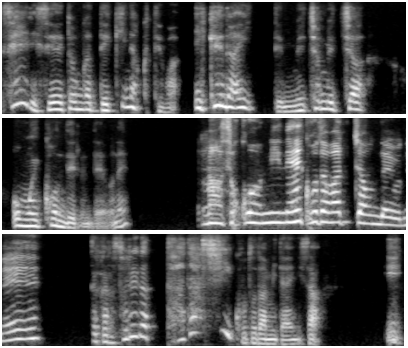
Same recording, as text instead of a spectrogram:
整理整頓ができなくてはいけないってめちゃめちゃ思い込んでるんだよね。まあそこにね、こだわっちゃうんだよね。だからそれが正しいことだみたいにさ、い、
